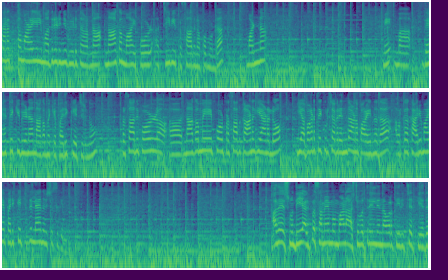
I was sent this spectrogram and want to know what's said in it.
കനത്ത മഴയിൽ മതിലിടിഞ്ഞ് വീട് തകർന്ന നാഗമ്മ ഇപ്പോൾ ടി വി പ്രസാദിനൊപ്പമുണ്ട്. മണ്ണ് ദേഹത്തേക്ക് വീണ നാഗമ്മയ്ക്ക് പരിക്കേറ്റിരുന്നു. പ്രസാദ് ഇപ്പോൾ നാഗമ്മയെ ഇപ്പോൾ പ്രസാദ് കാണുകയാണല്ലോ. ഈ അപകടത്തെക്കുറിച്ച് അവരെന്താണ് പറയുന്നത്? അവർക്ക് കാര്യമായ പരിക്കേറ്റിട്ടില്ല എന്ന് വിശ്വസിക്കുന്നു. അതെ സ്മൃതി അല്പസമയം മുമ്പാണ് ആശുപത്രിയിൽ നിന്ന് അവർ തിരിച്ചെത്തിയത്.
